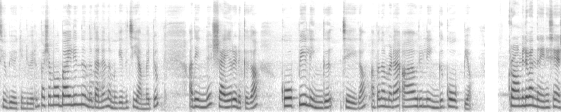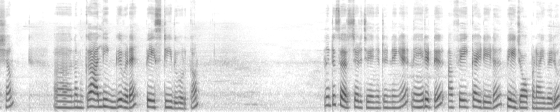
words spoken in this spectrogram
സി ഉപയോഗിക്കേണ്ടി വരും. പക്ഷെ മൊബൈലിൽ നിന്ന് തന്നെ നമുക്കിത് ചെയ്യാൻ പറ്റും. അതിന് ഷെയർ എടുക്കുക കോപ്പി ലിങ്ക് ചെയ്യുക. അപ്പോൾ നമ്മുടെ ആ ഒരു ലിങ്ക് കോപ്പിയാവും ക്രോമിൽ വന്നതിന് ശേഷം നമുക്ക് ആ ലിങ്ക് ഇവിടെ പേസ്റ്റ് ചെയ്ത് കൊടുക്കാം. എന്നിട്ട് സെർച്ച് അടിച്ച് കഴിഞ്ഞിട്ടുണ്ടെങ്കിൽ നേരിട്ട് ആ ഫേക്ക് ഐ ഡിയുടെ പേജ് ഓപ്പൺ ആയി വരും.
